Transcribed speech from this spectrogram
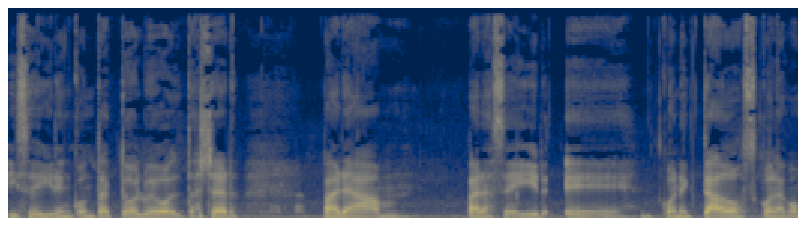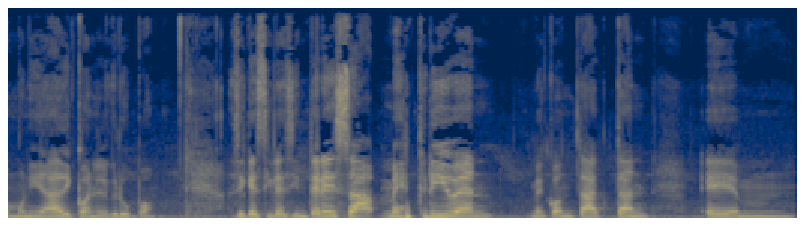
y seguir en contacto luego del taller para, para seguir eh, conectados con la comunidad y con el grupo. Así que si les interesa, me escriben, me contactan em,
